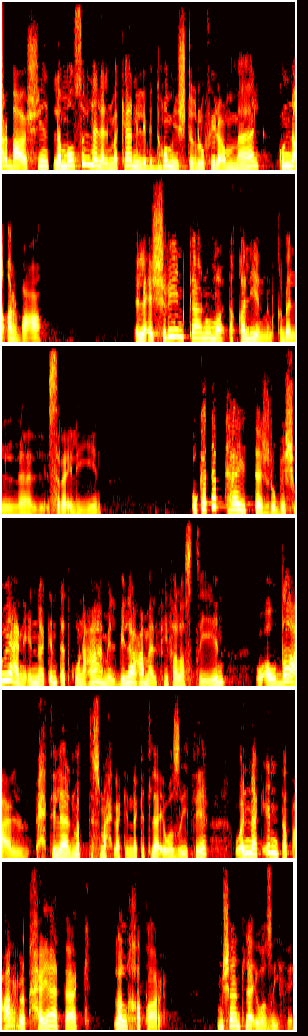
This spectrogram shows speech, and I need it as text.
24 لما وصلنا للمكان اللي بدهم يشتغلوا فيه العمال كنا أربعة. العشرين كانوا معتقلين من قبل ال- الإسرائيليين. وكتبت هاي التجربة شو يعني إنك أنت تكون عامل بلا عمل في فلسطين؟ وأوضاع الاحتلال ما بتسمح لك إنك تلاقي وظيفة. وإنك أنت تعرض حياتك للخطر مشان تلاقي وظيفة.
